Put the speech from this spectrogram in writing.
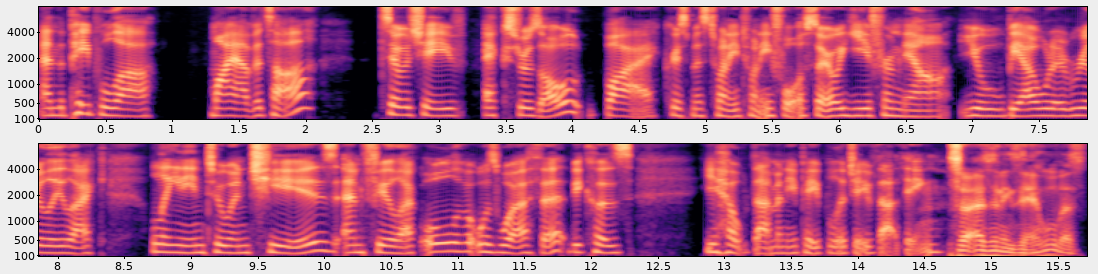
and the people are my avatar to achieve X result by Christmas 2024. So a year from now, you'll be able to really like lean into and cheers and feel like all of it was worth it because you helped that many people achieve that thing. So, as an example, that's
